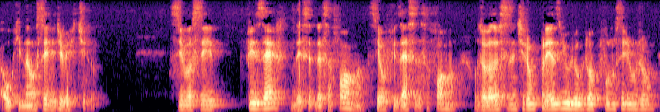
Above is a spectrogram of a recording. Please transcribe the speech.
ou que não seria divertido. Se você fizer desse, dessa forma, se eu fizesse dessa forma, os jogadores se sentiriam presos e o jogo de Wakfu não seria um jogo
